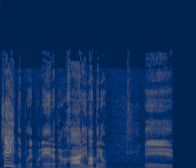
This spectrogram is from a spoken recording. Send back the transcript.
Sí, te podés poner a trabajar y demás, pero eh,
